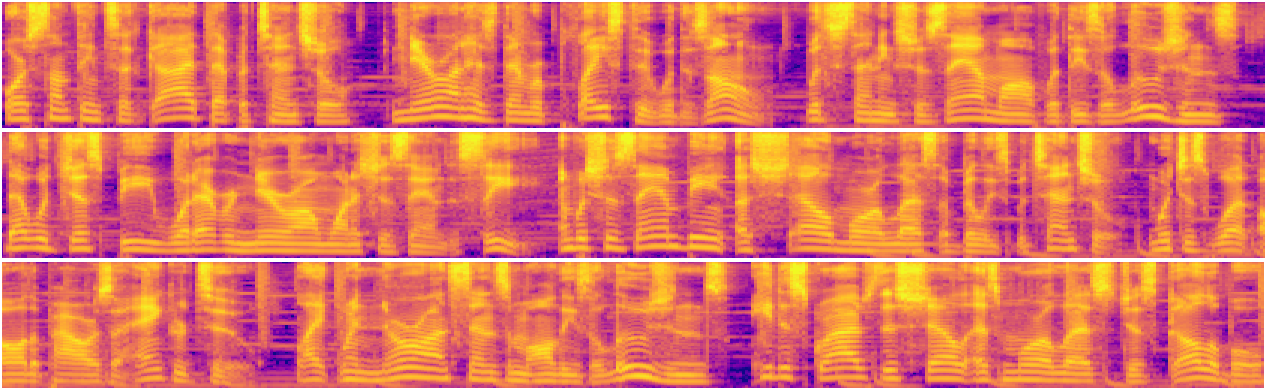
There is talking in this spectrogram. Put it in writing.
or something to guide that potential, Neron has then replaced it with his own, with sending Shazam off with these illusions that would just be whatever Neron wanted Shazam to see, and with Shazam being a shell more or less of Billy's potential, which is what all the powers are anchored to. Like when Neron sends him all these illusions, he describes this shell as more or less just gullible,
